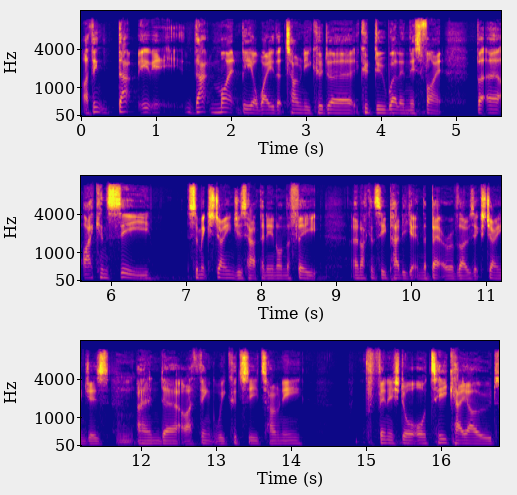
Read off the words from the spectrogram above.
I think that it, it, that might be a way that Tony could uh, could do well in this fight. But uh, I can see some exchanges happening on the feet and I can see Paddy getting the better of those exchanges. Mm. And uh, I think we could see Tony finished or, or TKO'd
